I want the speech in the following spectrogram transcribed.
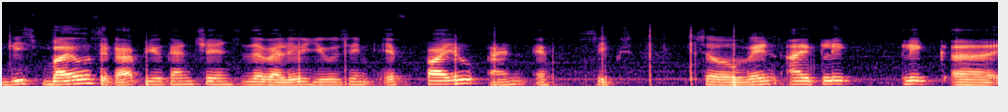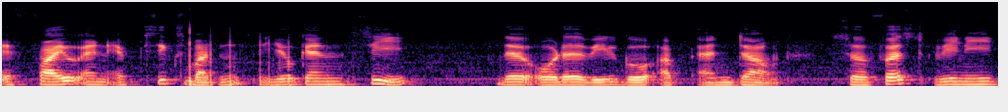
this BIOS setup you can change the value using F5 and F6 so when I click click uh, F5 and F6 buttons you can see the order will go up and down. So first we need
